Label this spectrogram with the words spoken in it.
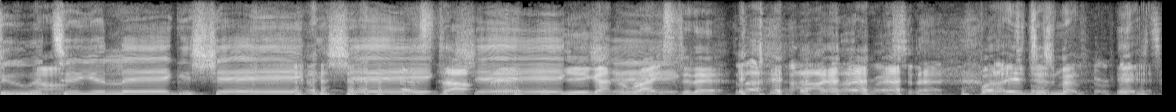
Do No. it till your leg is shake, and shake, Stop and that. shake. You ain't got and the rights to that. I have the rights to that. But I it just meant, it-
